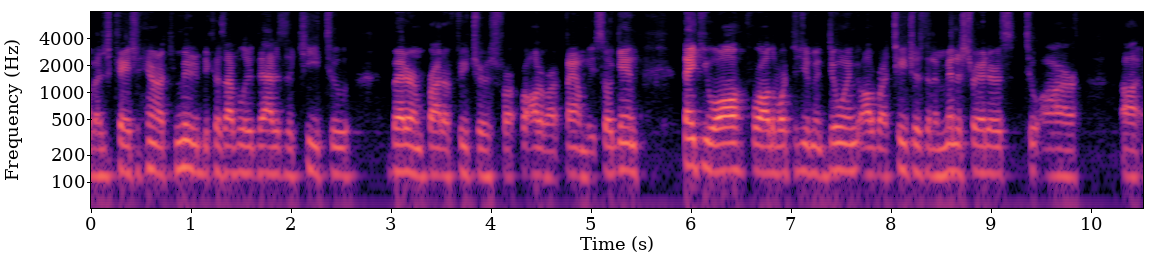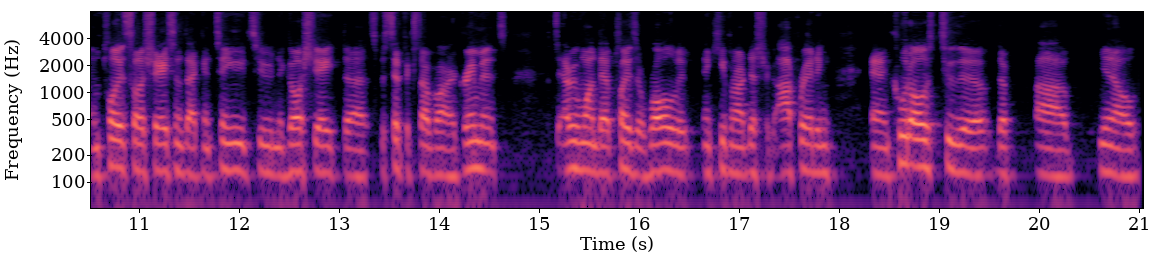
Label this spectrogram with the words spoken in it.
of education here in our community because I believe that is the key to better and brighter futures for, for all of our families. So again, thank you all for all the work that you've been doing, all of our teachers and administrators, to our uh, employee associations that continue to negotiate the specifics of our agreements, to everyone that plays a role in keeping our district operating. And kudos to the, the uh, you know,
